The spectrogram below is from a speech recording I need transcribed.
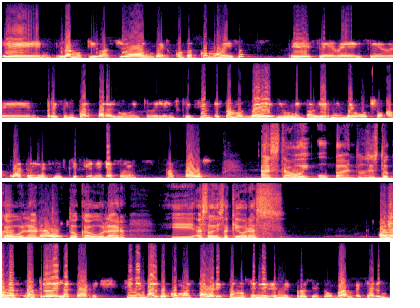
eh, la motivación, bueno, cosas como esas eh, se debe se debe presentar para el momento de la inscripción. Estamos de lunes a viernes de 8 a 4 y las inscripciones ya son hasta hoy. Hasta hoy, upa, entonces toca volar, toca volar. Eh, ¿Hasta hoy hasta qué horas? Hoy a las 4 de la tarde. Sin embargo, como hasta ahora estamos en el, en el proceso, va a empezar un,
